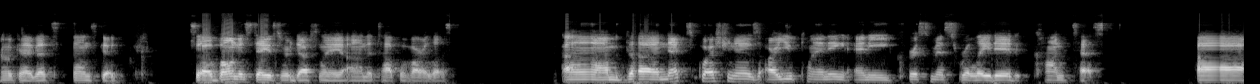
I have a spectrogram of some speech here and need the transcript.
Okay that sounds good so bonus days are definitely on the top of our list. Um, the next question is, are you planning any Christmas related contests? Uh,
